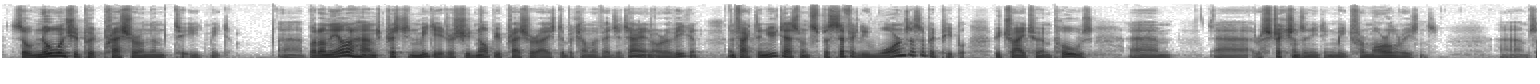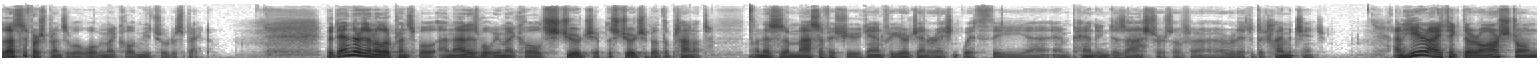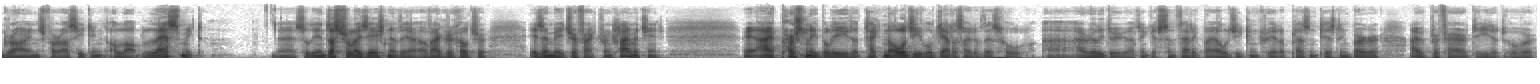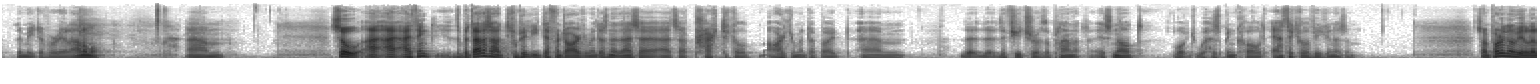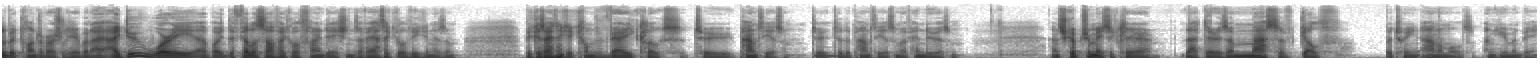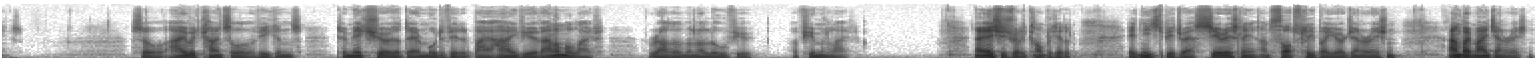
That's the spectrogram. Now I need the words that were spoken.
So no one should put pressure on them to eat meat. Uh, but on the other hand, Christian mediators should not be pressurized to become a vegetarian or a vegan. In fact, the New Testament specifically warns us about people who try to impose um, uh, restrictions on eating meat for moral reasons. Um, so that's the first principle, what we might call mutual respect. But then there's another principle, and that is what we might call stewardship, the stewardship of the planet. And this is a massive issue, again, for your generation with the uh, impending disasters of, uh, related to climate change. And here I think there are strong grounds for us eating a lot less meat. Uh, so the industrialization of, the, of agriculture is a major factor in climate change. I, mean, I personally believe that technology will get us out of this hole. Uh, I really do. I think if synthetic biology can create a pleasant tasting burger, I would prefer to eat it over the meat of a real animal. Um, so I, I think, but that is a completely different argument, isn't it? That's a that's a practical argument about um, the, the, the future of the planet. It's not what has been called ethical veganism. So I'm probably going to be a little bit controversial here, but I, I do worry about the philosophical foundations of ethical veganism because I think it comes very close to pantheism, to, to the pantheism of Hinduism. And scripture makes it clear that there is a massive gulf between animals and human beings. So I would counsel vegans to make sure that they're motivated by a high view of animal life rather than a low view of human life. Now, the issue is really complicated. It needs to be addressed seriously and thoughtfully by your generation and by my generation.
